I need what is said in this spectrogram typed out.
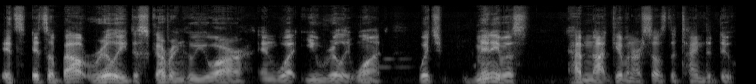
it's it's about really discovering who you are and what you really want which many of us have not given ourselves the time to do.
